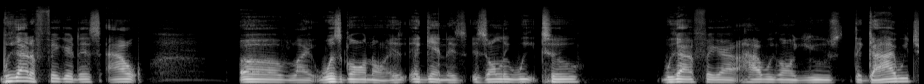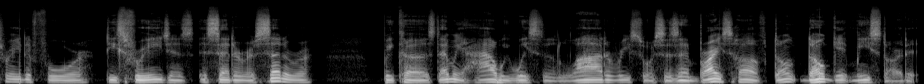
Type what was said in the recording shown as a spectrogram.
we gotta figure this out of like what's going on. It, again, it's, it's only week two. We gotta figure out how we're gonna use the guy we traded for, these free agents, et cetera, et cetera, because that means how we wasted a lot of resources. And Bryce Huff, don't don't get me started.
